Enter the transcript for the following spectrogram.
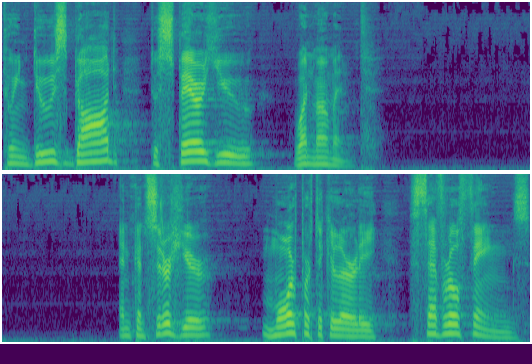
to induce God to spare you one moment. And consider here, more particularly, several things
